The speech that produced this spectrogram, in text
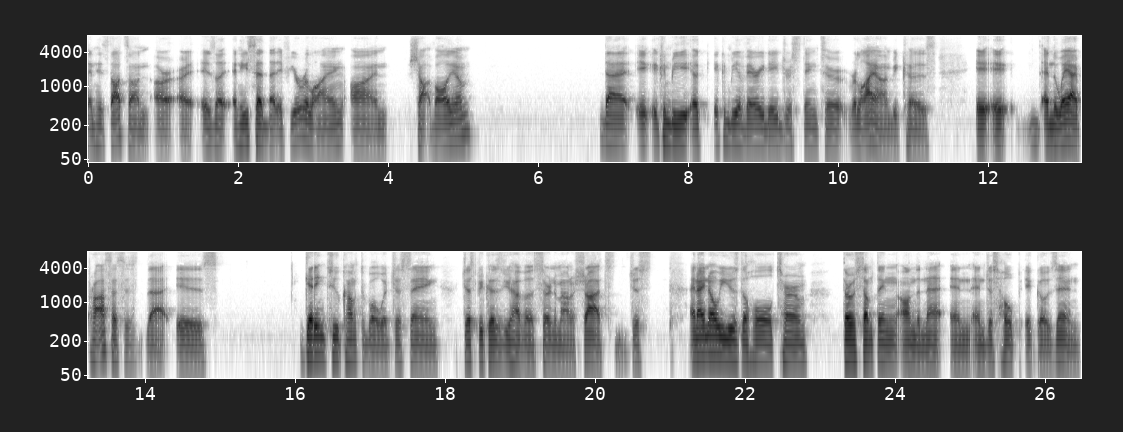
and his thoughts on are, are is a, and he said that if you're relying on shot volume that it, it can be a, it can be a very dangerous thing to rely on because it, it and the way I process is that is getting too comfortable with just saying just because you have a certain amount of shots, just and I know we use the whole term throw something on the net and and just hope it goes in.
